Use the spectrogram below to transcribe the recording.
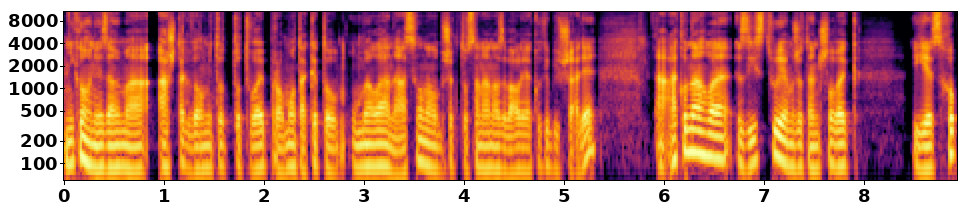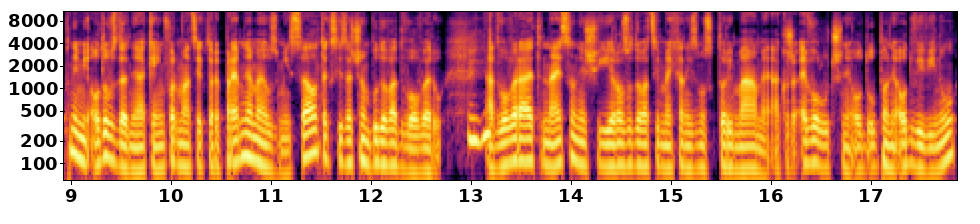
Nikoho nezaujíma až tak veľmi to, to tvoje promo, takéto umelé a násilné, lebo však to sa na nás valí ako keby všade. A ako náhle zistujem, že ten človek je schopný mi odovzdať nejaké informácie, ktoré pre mňa majú zmysel, tak si začnem budovať dôveru. Mm-hmm. A dôvera je ten najsilnejší rozhodovací mechanizmus, ktorý máme, akože evolučne od, úplne od vývinu,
